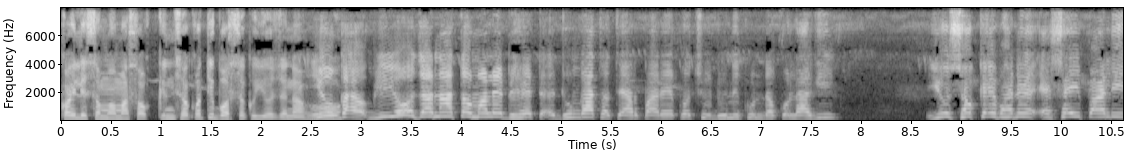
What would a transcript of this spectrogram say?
कहिलेसम्ममा सकिन्छ? कति वर्षको योजना हो? यो योजना त मलाई भेट ढुङ्गा त तयार पारेको छु धुनीकुण्डको लागि। यो सके भने यसै पालि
